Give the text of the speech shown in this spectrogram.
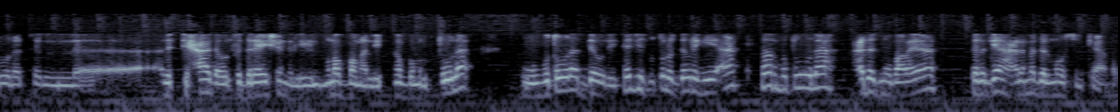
آه، الاتحاد أو الفدريشن اللي هي المنظمة اللي تنظم البطولة وبطولة دوري. تجد بطولة دوري هي أكثر بطولة عدد مباريات تلقاها على مدى الموسم كامل.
